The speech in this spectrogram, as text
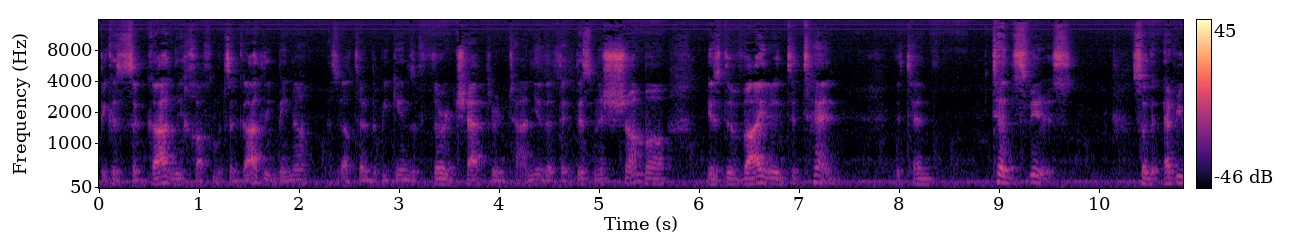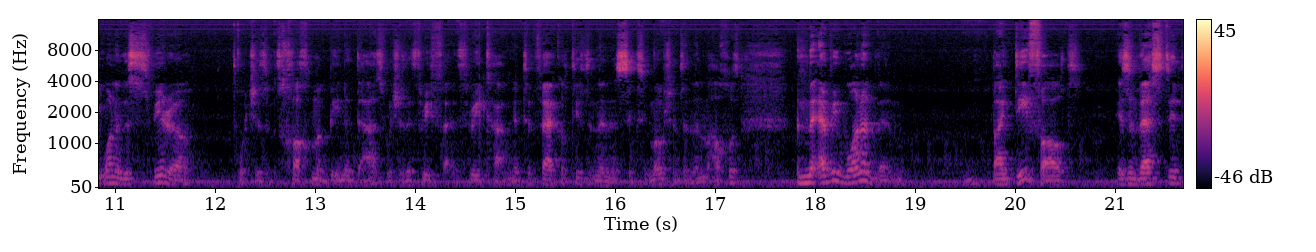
because it's a godly Chochma, it's a godly Bina, as the Alter Rebbe begins the third chapter in Tanya, that this Neshama is divided into ten, the ten, ten spheres. So that every one of the sphere which is Chochma, Bina, Das, which are the three, three cognitive faculties, and then the six emotions, and then Malchus, every one of them, by default, is invested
